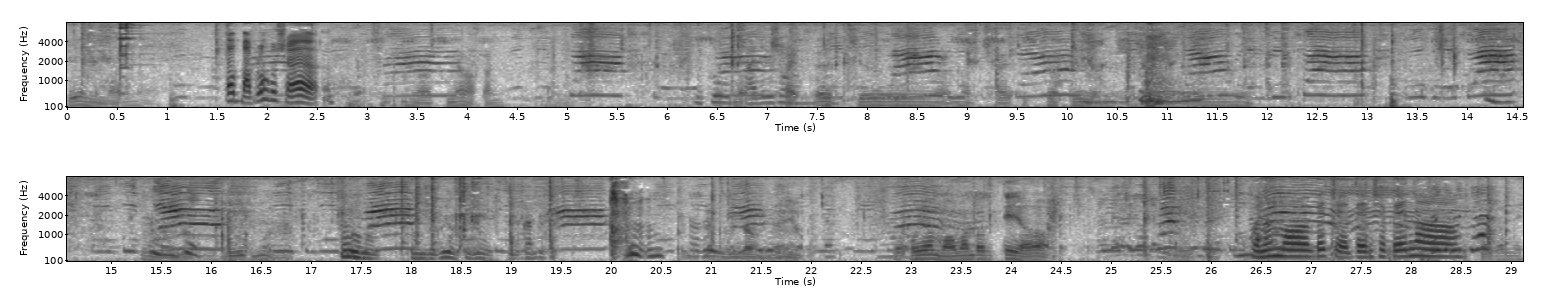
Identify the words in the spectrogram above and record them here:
cái nó mở tao bập nó có sợ nó nhớ vào tăng chạy ơi chứ nó chạy cho cho cái gì không mà không được nhiều cái này không cắn được ôi mà mà đâu tiếc rồi và nó mò bé chờ tiền cho bé nó. Đó nên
